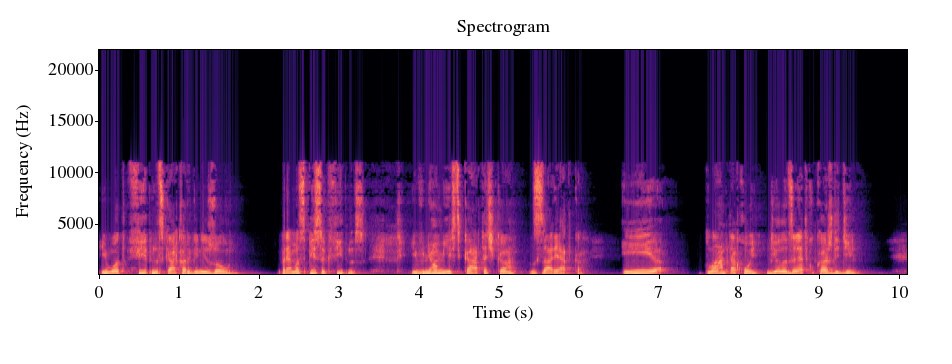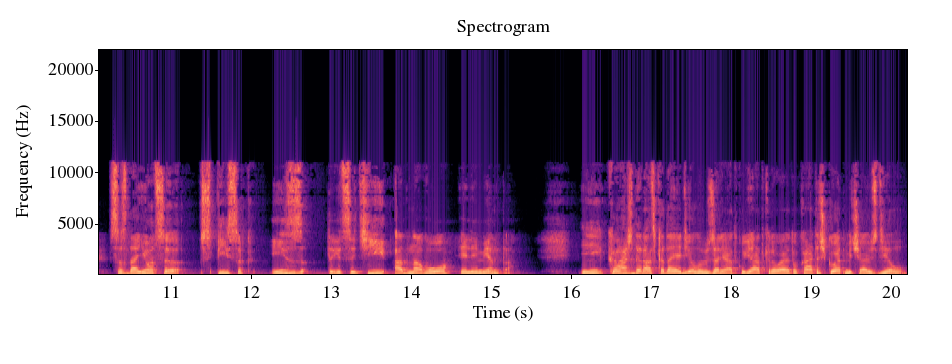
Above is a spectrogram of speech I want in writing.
И вот фитнес как организован. Прямо список фитнес. И в нем есть карточка «Зарядка». И план такой – делать зарядку каждый день. Создается список из 31 элемента. И каждый раз, когда я делаю зарядку, я открываю эту карточку и отмечаю «сделал».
